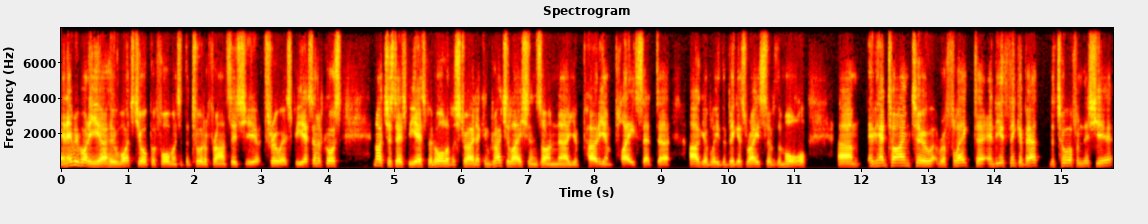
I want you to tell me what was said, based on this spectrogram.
and everybody uh, who watched your performance at the Tour de France this year through SBS, and of course, not just SBS, but all of Australia. Congratulations on uh, your podium place at uh, arguably the biggest race of them all. Um, have you had time to reflect, uh, and do you think about the tour from this year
